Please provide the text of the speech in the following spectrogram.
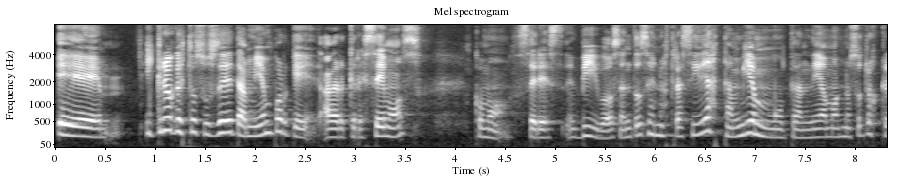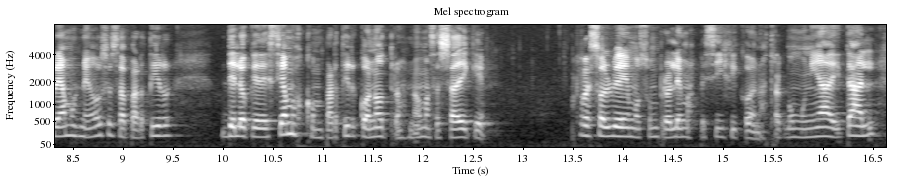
Eh, y creo que esto sucede también porque, a ver, crecemos como seres vivos, entonces nuestras ideas también mutan, digamos, nosotros creamos negocios a partir de lo que deseamos compartir con otros, ¿no? Más allá de que resolvemos un problema específico de nuestra comunidad y tal,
